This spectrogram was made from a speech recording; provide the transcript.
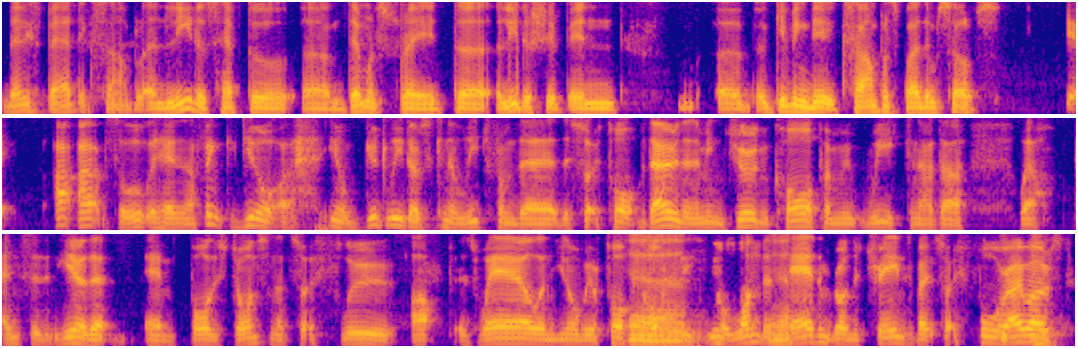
that is bad example and leaders have to um, demonstrate uh, leadership in uh, giving the examples by themselves Absolutely, Hen. I think you know, uh, you know, good leaders kind of lead from the the sort of top down. And I mean, during COP, I mean, we kind of had a well incident here that um, Boris Johnson had sort of flew up as well. And you know, we were talking Yeah. obviously, you know, London Yeah. to Edinburgh on the trains about sort of four hours.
